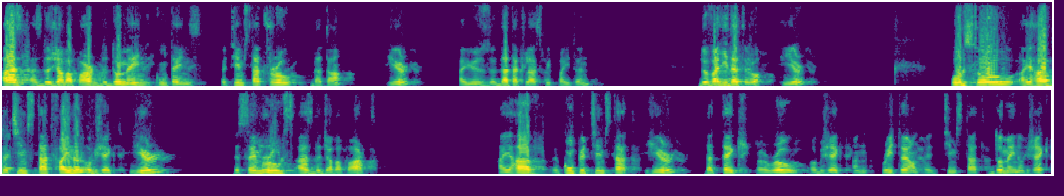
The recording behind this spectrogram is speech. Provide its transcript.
as, as the Java part, the domain contains a TeamStat raw data. Here, I use the data class with Python. The validator here. Also, I have the team stat final object here, the same rules as the Java part. I have a compute team stat here that take a row object and return a team stat domain object.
